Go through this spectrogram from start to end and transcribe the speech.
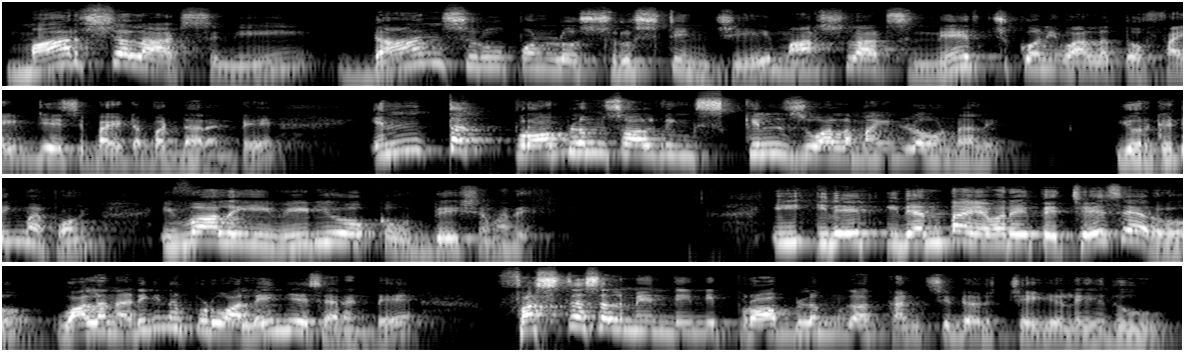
మార్షల్ ఆర్ట్స్ని డాన్స్ రూపంలో సృష్టించి మార్షల్ ఆర్ట్స్ నేర్చుకొని వాళ్ళతో ఫైట్ చేసి బయటపడ్డారంటే ఎంత ప్రాబ్లమ్ సాల్వింగ్ స్కిల్స్ వాళ్ళ మైండ్లో ఉండాలి? యువర్ గెటింగ్ మై పాయింట్ ఇవాళ ఈ వీడియో యొక్క ఉద్దేశం అదే. ఈ ఇదే ఇదంతా ఎవరైతే చేశారో వాళ్ళని అడిగినప్పుడు వాళ్ళు ఏం చేశారంటే ఫస్ట్ అసలు మేము దీన్ని ప్రాబ్లంగా కన్సిడర్ చేయలేదు.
